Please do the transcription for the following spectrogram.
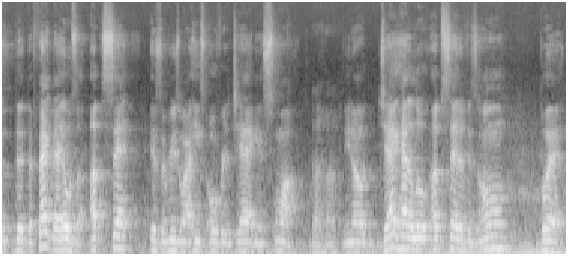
the, the fact that it was an upset is the reason why he's over Jag and Swamp. Uh huh. You know, Jag had a little upset of his own, but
